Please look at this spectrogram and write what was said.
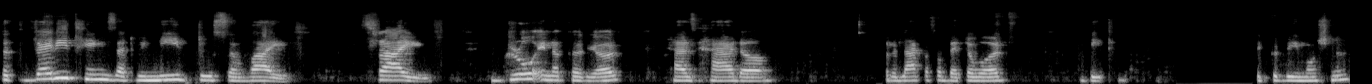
the very things that we need to survive, thrive, grow in a career has had a, for lack of a better word, beat. It could be emotional.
